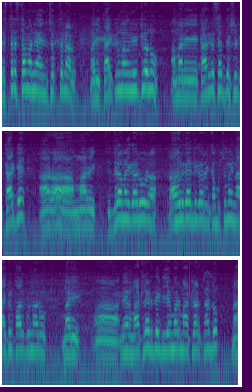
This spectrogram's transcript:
విస్తరిస్తామని ఆయన చెప్తున్నాడు. మరి ఈ కార్యక్రమాలన్నింటిలోనూ మరి కాంగ్రెస్ అధ్యక్షుడు ఖార్గే రా మరి సిద్ధరామయ్య గారు రా- రాహుల్ గాంధీ గారు ఇంకా ముఖ్యమైన నాయకులు పాల్గొన్నారు. మరి నేను మాట్లాడితే డిఎంఆర్ మాట్లాడుతున్నాడు. నా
